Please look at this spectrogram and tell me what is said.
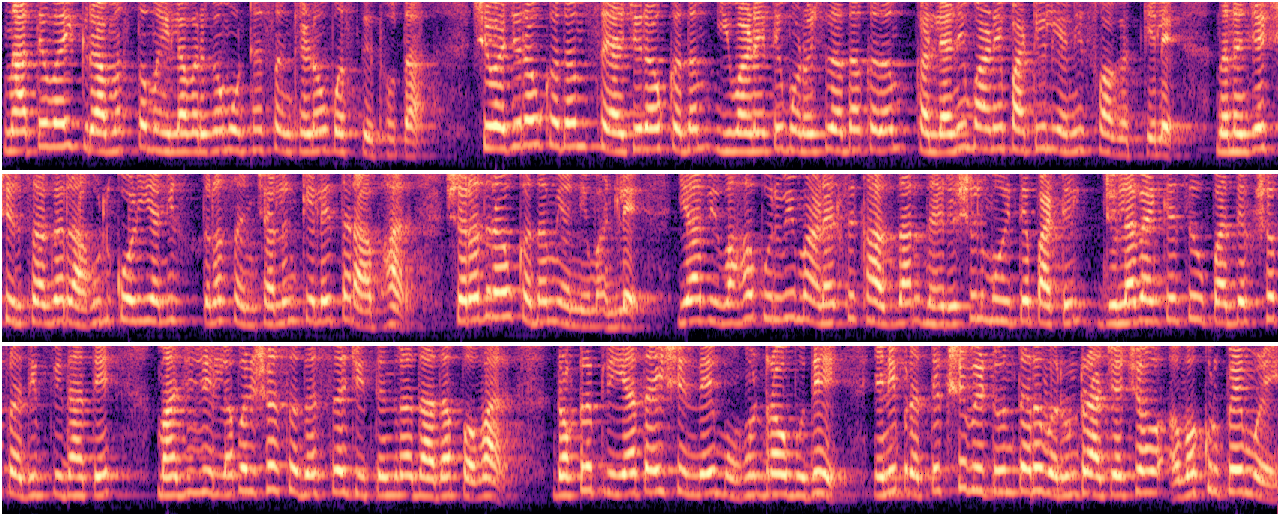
नातेवाईक ग्रामस्थ महिला वर्ग मोठ्या संख्येनं उपस्थित होता. शिवाजीराव कदम सयाजीराव कदम युवा नेते मनोजदादा कदम कल्याणी बाणे पाटील यांनी स्वागत केले. धनंजय क्षीरसागर राहुल कोळी यांनी सूत्रसंचालन केले तर आभार शरदराव कदम यांनी मानले. या विवाहापूर्वी माण्याचे खासदार धैर्यशील मोहिते पाटील जिल्हा बँकेचे उपाध्यक्ष प्रदीप विधाते माजी जिल्हा परिषद सदस्य जितेंद्र दादा पवार डॉक्टर प्रिया प्रियाताई शिंदे मोहनराव बुधे यांनी प्रत्यक्ष भेटून तर वरुणराजाच्या अवकृपेमुळे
